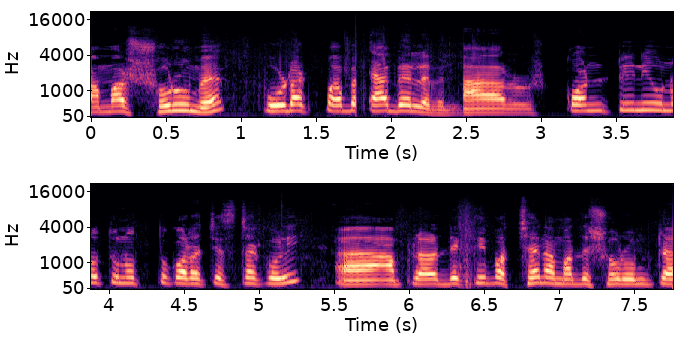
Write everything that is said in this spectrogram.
আমার শোরুমে প্রোডাক্ট পাবে অ্যাভেলেবেল আর কন্টিনিউ নতুনত্ব করার চেষ্টা করি। আপনারা দেখতেই পাচ্ছেন আমাদের শোরুমটা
